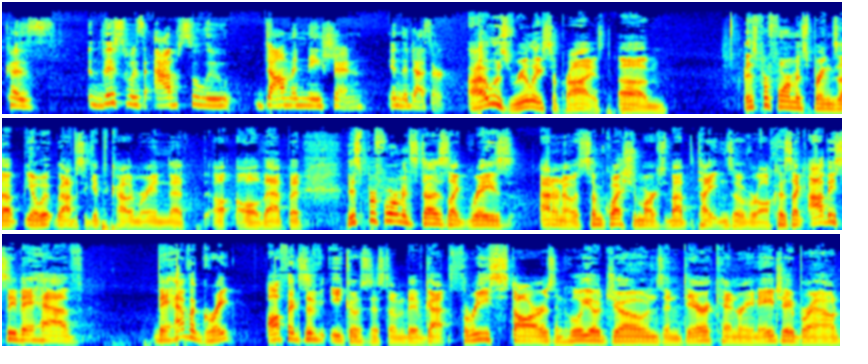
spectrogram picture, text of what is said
because this was absolute domination in the desert. I was really surprised. Um, this performance brings up, you know, we, obviously get to Kyler Murray and that all, all of that, but this performance does like raise, I don't know, some question marks about the Titans overall because like obviously they have they have a great offensive ecosystem. They've got three stars and Julio Jones and Derrick Henry and AJ Brown.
